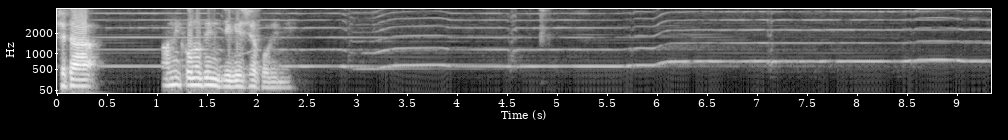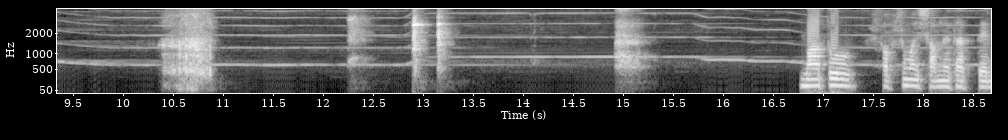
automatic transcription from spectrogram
সেটা আমি কোনোদিন জিজ্ঞাসা করিনি। মা তো সবসময় সামনে থাকতেন,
